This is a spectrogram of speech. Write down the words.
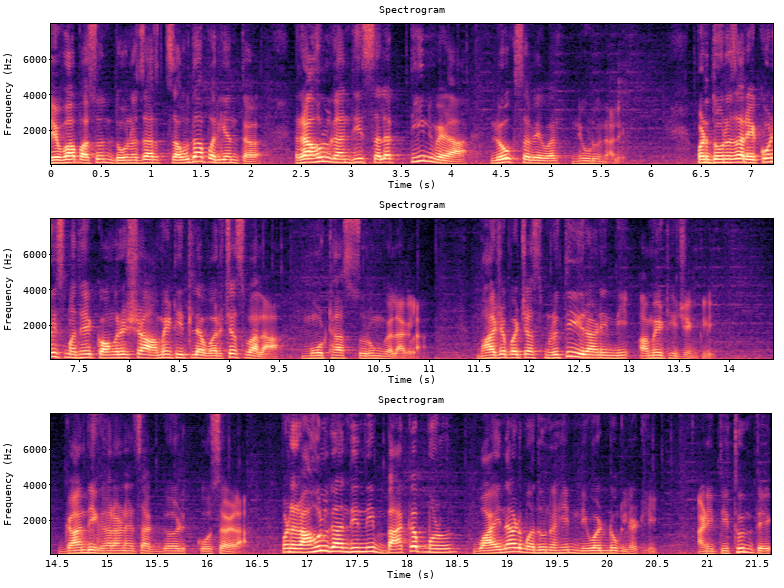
तेव्हापासून दोन हजार चौदापर्यंत राहुल गांधी सलग तीन वेळा लोकसभेवर निवडून आले. पण दोन हजार एकोणीसमध्ये काँग्रेसच्या अमेठीतल्या वर्चस्वाला मोठा सुरुंग लागला. भाजपच्या स्मृती इराणींनी अमेठी जिंकली. गांधी घराण्याचा गड कोसळला. पण राहुल गांधींनी बॅकअप म्हणून वायनाडमधूनही निवडणूक लढली आणि तिथून ते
